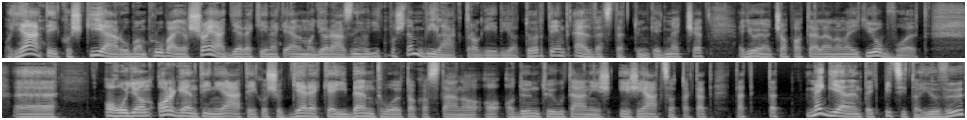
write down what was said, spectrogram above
a játékos kiáróban próbálja a saját gyerekének elmagyarázni, hogy itt most nem világtragédia történt, elvesztettünk egy meccset egy olyan csapat ellen, amelyik jobb volt. Uh, ahogyan argentini játékosok gyerekei bent voltak aztán a, a, a döntő után, és, és játszottak. Tehát, tehát, tehát megjelent egy picit a jövő,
